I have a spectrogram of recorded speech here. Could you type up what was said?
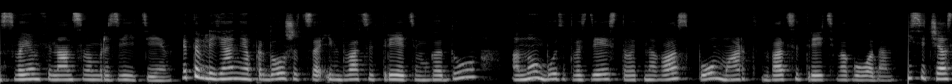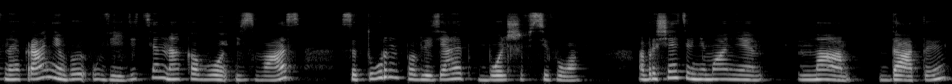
своем финансовом развитии. Это влияние продолжится и в 2023 году, оно будет воздействовать на вас по март 2023 года. И сейчас на экране вы увидите, на кого из вас Сатурн повлияет больше всего. Обращайте внимание на даты,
